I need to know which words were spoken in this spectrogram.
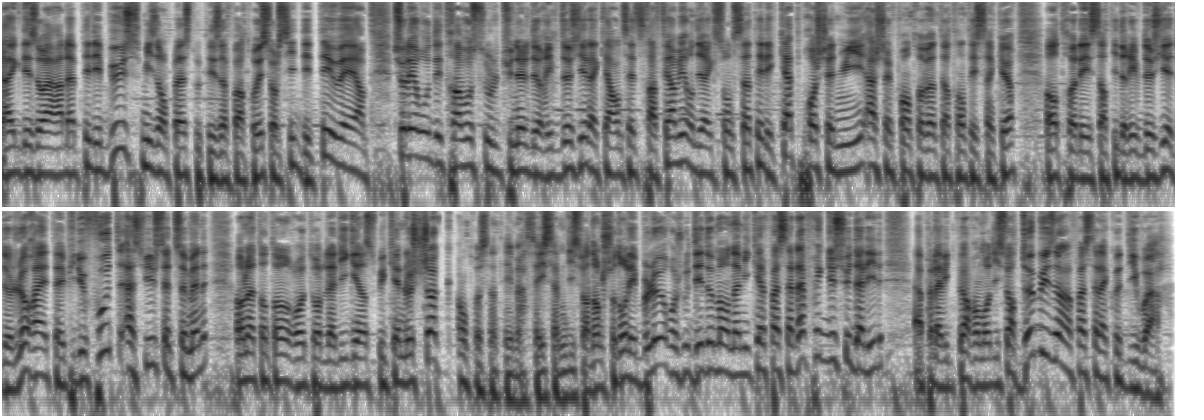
avec des horaires adaptés, des bus mis en place. Toutes les infos à retrouver sur le site des TER. Sur les routes, des travaux sous le tunnel de Rive de Gier. La 47 sera fermée en direction de saint les quatre prochaines nuits, à chaque fois entre 20h30 et 5h, entre les sorties de Rive de Gier et de Lorette. Et puis du foot à suivre cette semaine en attendant le retour de la Ligue 1 ce week-end. Le choc entre saint et Marseille samedi soir dans le chaudron. Les Bleus rejouent dès demain en amical face à l'Afrique du Sud à Lille après la victoire vendredi soir 2 buts 1 face à la Côte d'Ivoire.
